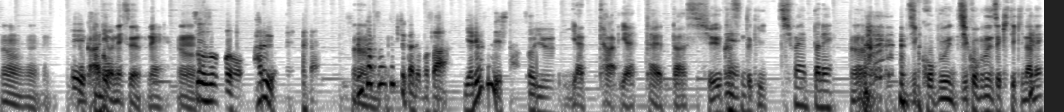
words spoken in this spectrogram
うん。うん。でなんかあるよね、そういうのね。うん。そうそうそう、あるよね。か、就活の時とかでもさ、やりませんでした？そういう。やった、やった、やった。就活の時一番やったね。うん。自己分、自己分析的なね。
